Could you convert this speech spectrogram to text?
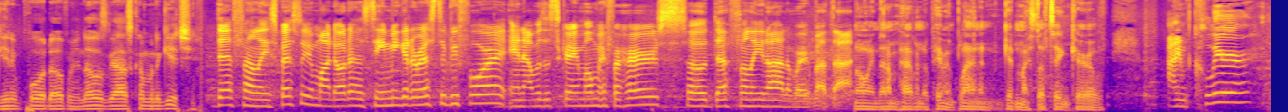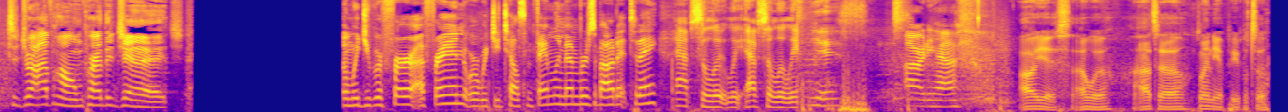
getting pulled over and those guys coming to get you. Definitely, especially when my daughter has seen me get arrested before, and that was a scary moment for her. So definitely don't have to worry about that. Knowing that I'm having a payment plan and getting my stuff taken care of. I'm clear to drive home per the judge. And would you refer a friend or would you tell some family members about it today? Absolutely, absolutely. Yes. I already have. Oh, yes, I will. I'll tell plenty of people too.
